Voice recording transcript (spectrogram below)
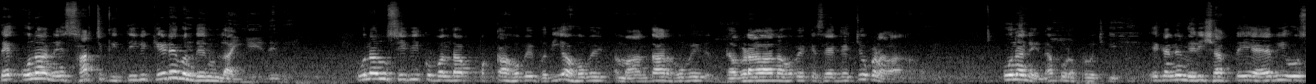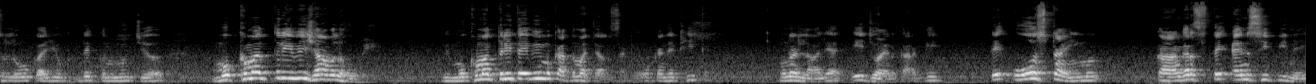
ਤੇ ਉਹਨਾਂ ਨੇ ਸਰਚ ਕੀਤੀ ਵੀ ਕਿਹੜੇ ਬੰਦੇ ਨੂੰ ਲਾਈਏ ਇਹਦੇ ਲਈ। ਉਹਨਾਂ ਨੂੰ ਸੀ ਵੀ ਕੋਈ ਬੰਦਾ ਪੱਕਾ ਹੋਵੇ, ਵਧੀਆ ਹੋਵੇ, ਇਮਾਨਦਾਰ ਹੋਵੇ ਦਬੜ ਵਾਲਾ ਨਾ ਹੋਵੇ, ਕਿਸੇ ਅੱਗੇ ਝੁਕਣ ਵਾਲਾ ਨਾ ਹੋਵੇ। ਉਹਨਾਂ ਨੇ ਇਹਨਾਂ ਕੋਲ ਅਪਰੋਚ ਕੀਤੀ। ਇਹ ਕਹਿੰਦੇ, ਮੇਰੀ ਸ਼ਰਤ ਇਹ ਹੈ ਵੀ ਉਸ ਲੋਕ ਆਯੁਕਤ ਦੇ ਕਾਨੂੰਨ 'ਚ ਮੁੱਖ ਮੰਤਰੀ ਵੀ ਸ਼ਾਮਲ ਹੋਵੇ, ਵੀ ਮੁੱਖ ਮੰਤਰੀ ਤੇ ਵੀ ਮੁਕੱਦਮਾ ਚੱਲ ਸਕੇ। ਉਹ ਕਹਿੰਦੇ, ਠੀਕ ਹੈ। ਉਹਨਾਂ ਨੇ ਲਾ ਲਿਆ, ਇਹ ਜੁਆਇਨ ਕਰ ਗਏ। ਤੇ ਉਸ ਟਾਈਮ ਕਾਂਗਰਸ ਤੇ ਐਨਸੀਪੀ ਨੇ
